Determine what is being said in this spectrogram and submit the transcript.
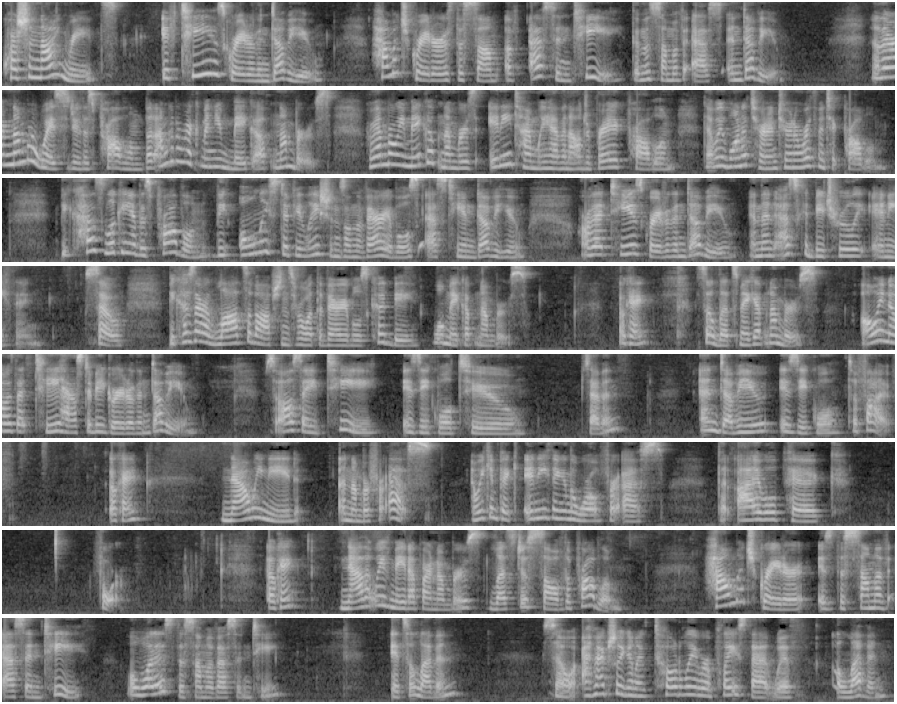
Question 9 reads, if t is greater than w, how much greater is the sum of s and t than the sum of s and w? Now there are a number of ways to do this problem, but I'm going to recommend you make up numbers. Remember, we make up numbers anytime we have an algebraic problem that we want to turn into an arithmetic problem. Because looking at this problem, the only stipulations on the variables s, t, and w are that t is greater than w, and then s could be truly anything. So, because there are lots of options for what the variables could be, we'll make up numbers. Okay, so let's make up numbers. All we know is that t has to be greater than w. So I'll say t is equal to 7 and w is equal to 5. Okay, now we need a number for s. And we can pick anything in the world for s, but I will pick 4. Okay, now that we've made up our numbers, let's just solve the problem. How much greater is the sum of s and t? Well, what is the sum of s and t? It's 11 so I'm actually going to totally replace that with 11.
